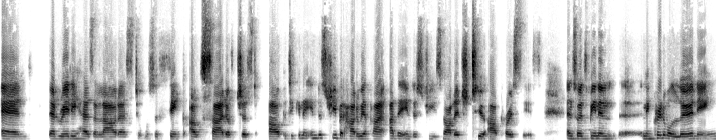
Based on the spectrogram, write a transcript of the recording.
And that really has allowed us to also think outside of just our particular industry, but how do we apply other industries' knowledge to our process? And so it's been an, an incredible learning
